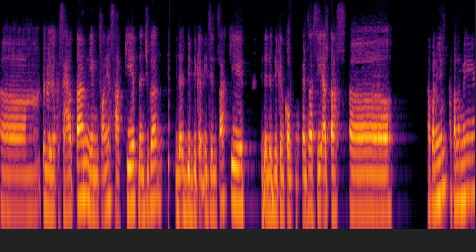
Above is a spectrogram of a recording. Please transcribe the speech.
uh, tenaga kesehatan yang misalnya sakit dan juga tidak diberikan izin sakit, tidak diberikan kompensasi atas uh, apa namanya apa namanya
